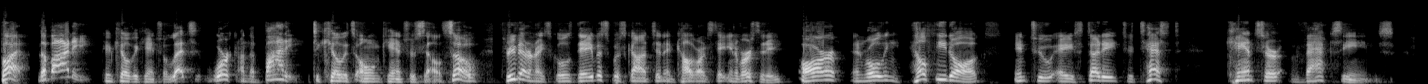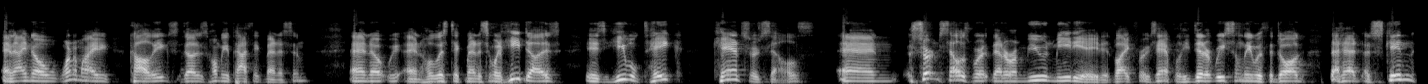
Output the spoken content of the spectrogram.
But the body can kill the cancer. Let's work on the body to kill its own cancer cells. So, three veterinary schools, Davis, Wisconsin, and Colorado State University, are enrolling healthy dogs into a study to test cancer vaccines. And I know one of my colleagues does homeopathic medicine and, uh, and holistic medicine. What he does is he will take cancer cells and certain cells were, that are immune mediated. Like, for example, he did it recently with a dog that had a skin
